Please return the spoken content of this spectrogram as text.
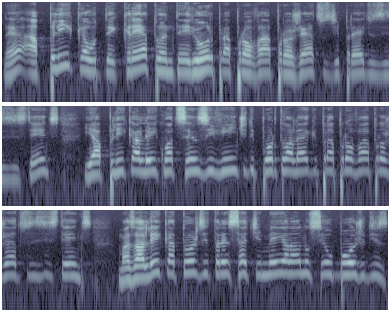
né, aplica o decreto anterior para aprovar projetos de prédios existentes e aplica a Lei 420 de Porto Alegre para aprovar projetos existentes. Mas a Lei 14376, lá no seu bojo, diz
